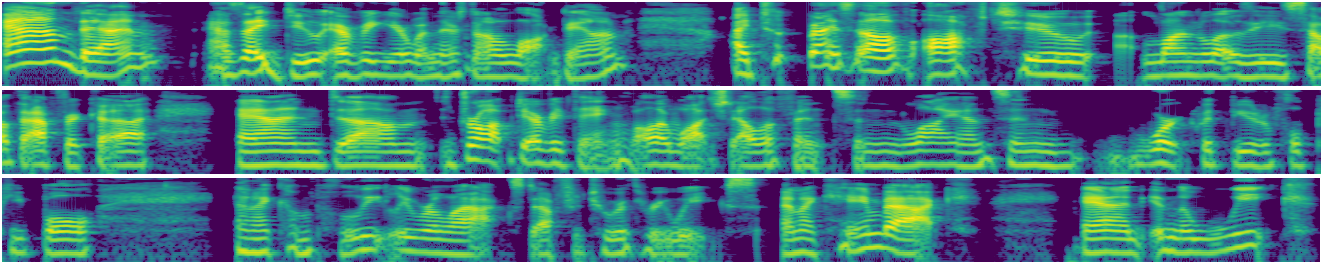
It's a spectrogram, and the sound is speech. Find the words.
And then, as I do every year when there's not a lockdown, I took myself off to Londolozi, South Africa, and um, dropped everything while I watched elephants and lions and worked with beautiful people. And I completely relaxed after two or three weeks. And I came back, and in the week,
